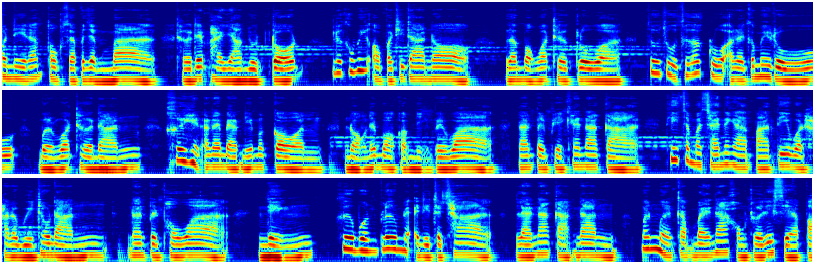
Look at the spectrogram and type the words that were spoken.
มานีนั้นตกใจเป็นอย่างมาก เธอได้พยายามหยุดรถ แล้วก็วิ่งออกไปที่ด้านนอก แล้วบอกว่าเธอกลัว จู่ๆเธอก็กลัวอะไรก็ไม่รู้ เหมือนว่าเธอนั้นเคยเห็นอะไรแบบนี้มาก่อน น้องได้บอกกับหนิงไปว่า นั่นเป็นเพียงแค่หน้ากาที่จะมาใช้ในงานปาร์ตี้วันฮาโลวีนเท่านั้น นั่นเป็นเพราะว่า หนิงคือบุญปลื้มในอดีตชาติ และหน้ากากนั่นมันเหมือนกับใบหน้าของเธอที่เสียไป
